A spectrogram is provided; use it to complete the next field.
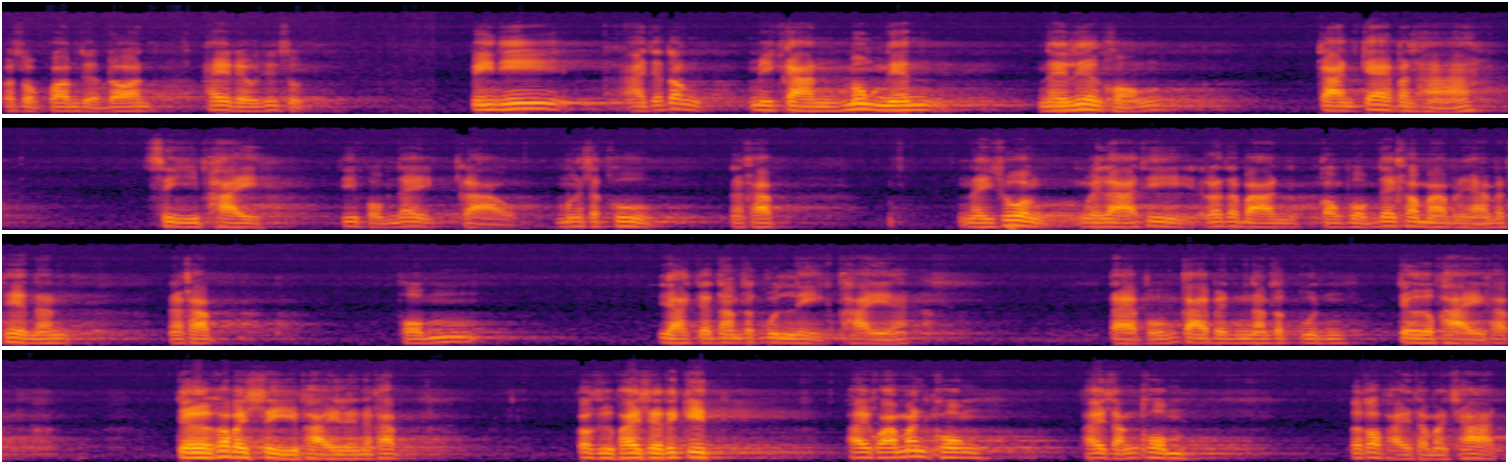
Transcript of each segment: ประสบความเดือดร้อนให้เร็วที่สุด ปีนี้อาจจะต้องมีการมุ่งเน้นในเรื่องของการแก้ปัญหาสี่ภัยที่ผมได้กล่าวเมื่อสักครู่นะครับ ในช่วงเวลาที่รัฐบาลของผมได้เข้ามาบริหารประเทศนั้นนะครับ ผมอยากจะนำสกุลหลีกภัยฮะแต่ผมกลายเป็นนามสกุล เจอภัยครับ เจอเข้าไปสี่ภัยเลยนะครับ ก็คือภัยเศรษฐกิจ ภัยความมั่นคง ภัยสังคม แล้วก็ภัยธรรมชาติ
